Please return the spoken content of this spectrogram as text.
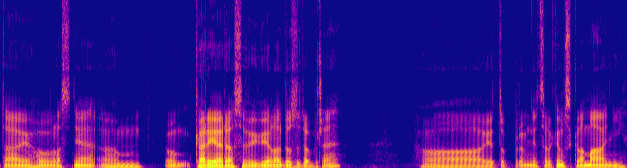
ta jeho vlastně um, um, kariéra se vyvíjela dost dobře. Uh, je to pro mě celkem zklamání.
